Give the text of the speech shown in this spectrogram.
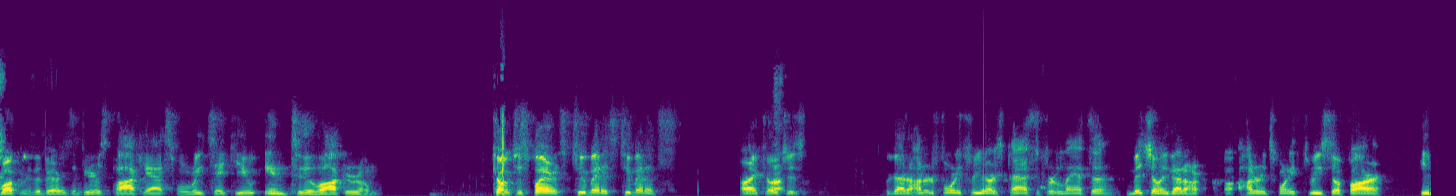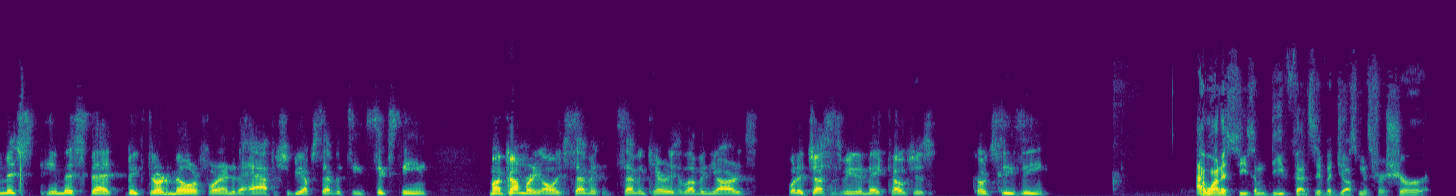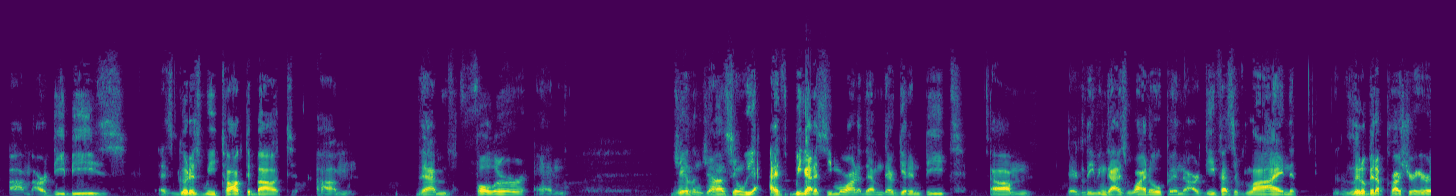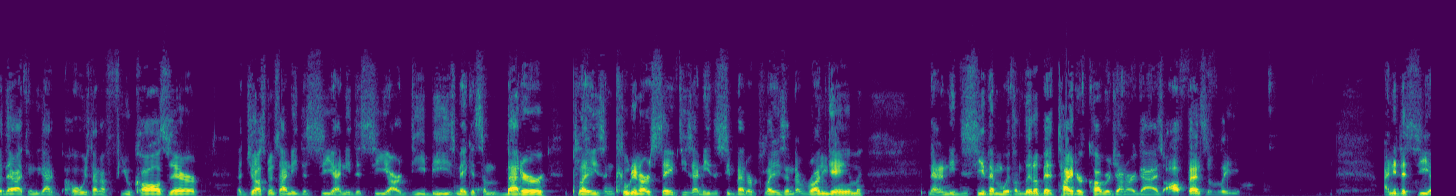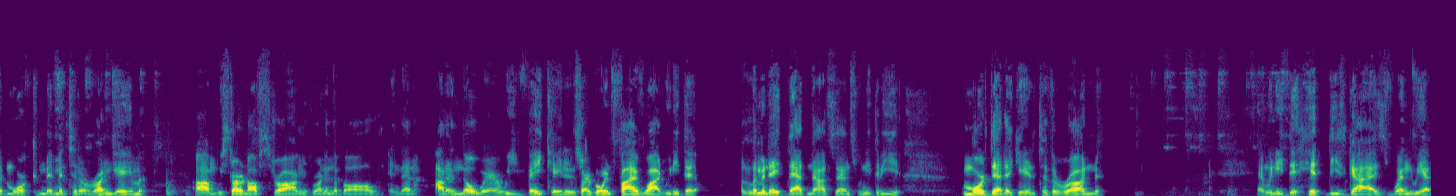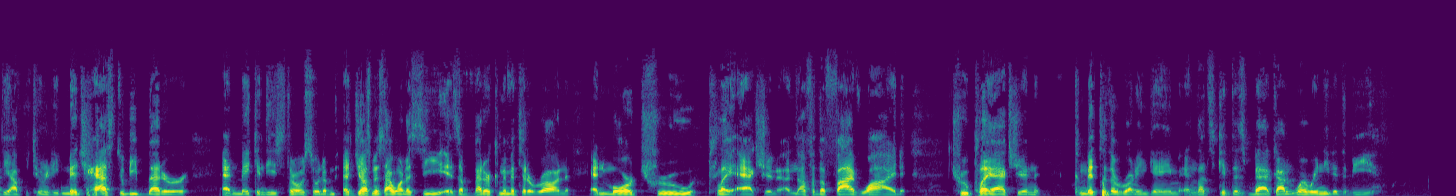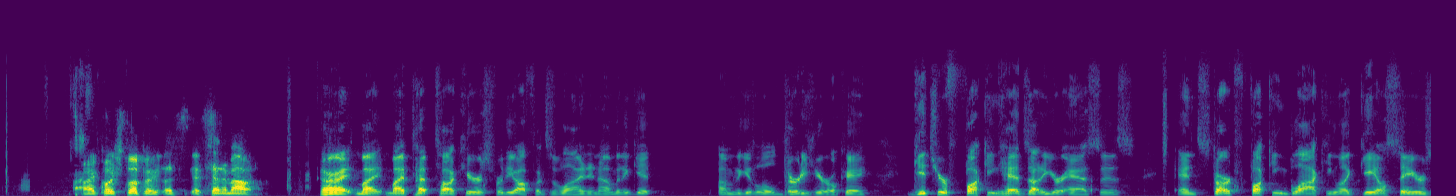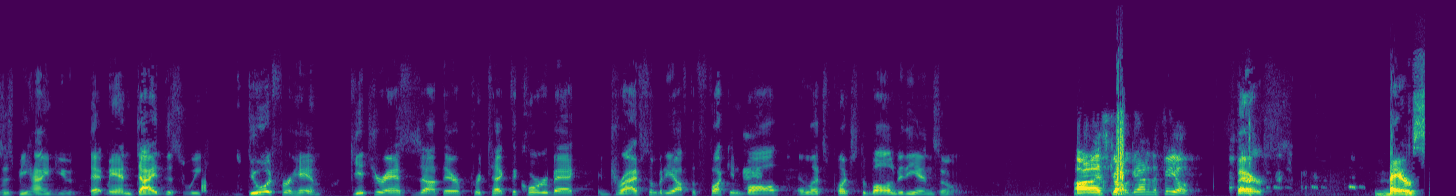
Welcome to the Bears and Beers podcast, where we take you into the locker room. Coaches, players, two minutes, two minutes. All right, coaches. We got 143 yards passing for Atlanta. Mitch only got 123 so far. He missed he missed that big throw to Miller for end of the half. He should be up 17-16. Montgomery only seven seven carries, 11 yards. What adjustments we need to make, coaches? Coach CZ. I want to see some defensive adjustments for sure. Um, our DBs, as good as we talked about um, them, Fuller and Jaylon Johnson, we I, we got to see more out of them. They're getting beat. Um, they're leaving guys wide open. Our defensive line, a little bit of pressure here or there. I think we got hosed on a few calls there. Adjustments I need to see. I need to see our DBs making some better plays, including our safeties. I need to see better plays in the run game. And I need to see them with a little bit tighter coverage on our guys. Offensively, I need to see a more commitment to the run game. Um, we started off strong, running the ball, and then out of nowhere, we vacated and started going five wide. We need to eliminate that nonsense. We need to be more dedicated to the run, and we need to hit these guys when we have the opportunity. Mitch has to be better at making these throws. So the adjustments I want to see is a better commitment to the run and more true play action. Enough of the five wide, true play action. Commit to the running game, and let's get this back on where we need it to be. All right, Coach Flipper, let's let's send him out. All right, my my pep talk here is for the offensive line, and I'm gonna get I'm gonna get a little dirty here. Okay, get your fucking heads out of your asses and start fucking blocking like Gale Sayers is behind you. That man died this week. Do it for him. Get your asses out there, protect the quarterback, and drive somebody off the fucking ball, and let's punch the ball into the end zone. All right, let's go. Get on the field. Bears. Bears.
